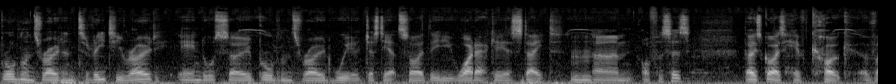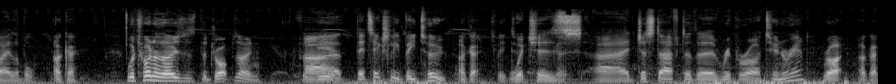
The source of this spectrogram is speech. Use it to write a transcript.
Broadlands Road and Tiriti Road, and also Broadlands Road, where just outside the Wairakei Estate Mhm. um, offices. Those guys have Coke available. Okay. Which one of those is the drop zone? Uh, that's actually B2, Okay. B2. which is uh, just after the Reporoa turnaround. Right. Okay.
